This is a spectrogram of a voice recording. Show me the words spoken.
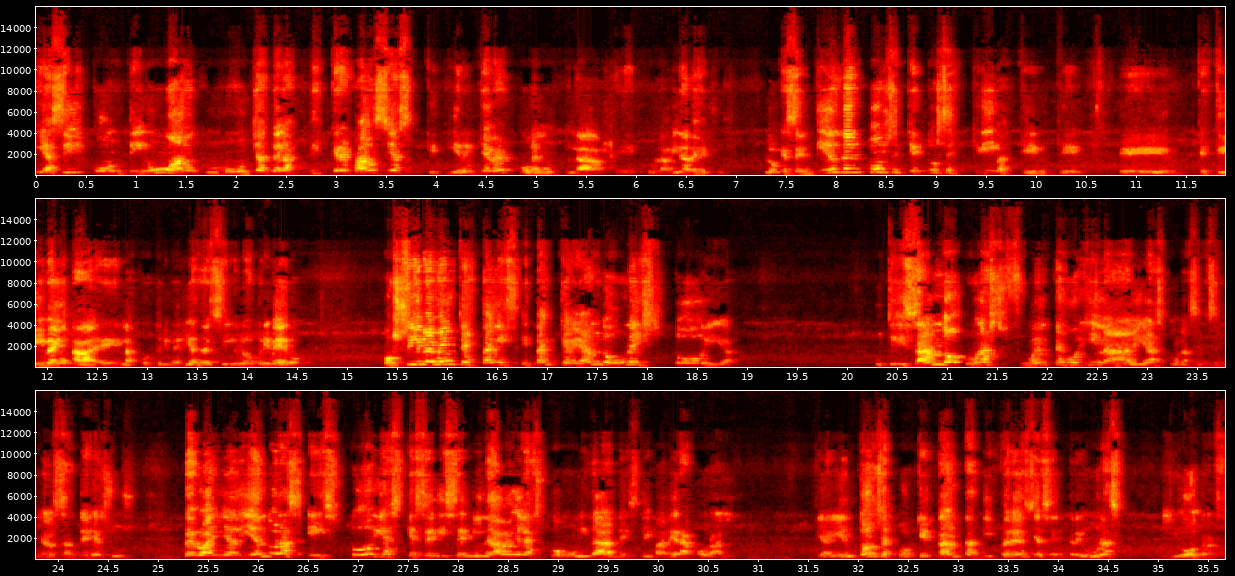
Y así continúan muchas de las discrepancias que tienen que ver con la, eh, con la vida de Jesús. Lo que se entiende entonces que estos escribas que, que eh, que escriben a, eh, las postrimerías del siglo I, posiblemente están, están creando una historia utilizando unas fuentes originarias con las enseñanzas de Jesús, pero añadiendo las historias que se diseminaban en las comunidades de manera oral. Y ahí entonces, ¿por qué tantas diferencias entre unas y otras?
